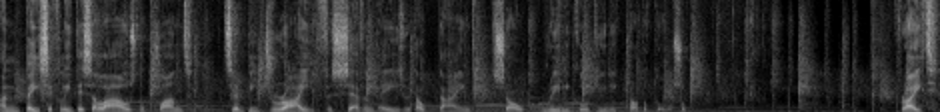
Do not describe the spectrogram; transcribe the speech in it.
and basically this allows the plant to be dry for seven days without dying. So really good, unique product also. Right,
